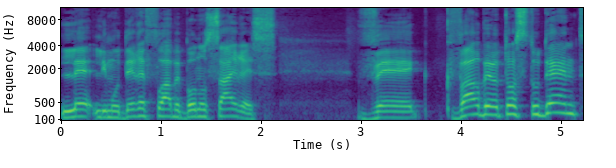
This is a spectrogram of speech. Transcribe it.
ללימודי רפואה בבונוס איירס. וכבר בהיותו סטודנט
